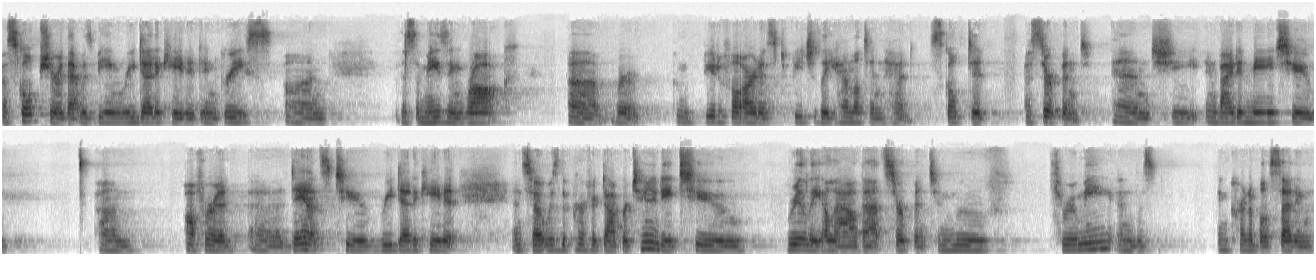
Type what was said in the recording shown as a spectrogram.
a, sculpture that was being rededicated in Greece on this amazing rock uh, where a beautiful artist, Beachley Hamilton, had sculpted a serpent. And she invited me to um, offer a, a dance to rededicate it. And so it was the perfect opportunity to really allow that serpent to move through me in this incredible setting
